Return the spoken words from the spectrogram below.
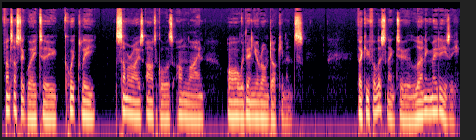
fantastic way to quickly summarize articles online or within your own documents. Thank you for listening to Learning Made Easy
